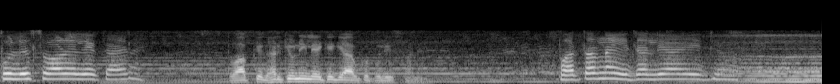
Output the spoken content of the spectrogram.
पुलिस वाले लेके आए ना। तो आपके घर क्यों नहीं लेके गया आपको पुलिस वाले? पता नहीं इधर ले आए इधर।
